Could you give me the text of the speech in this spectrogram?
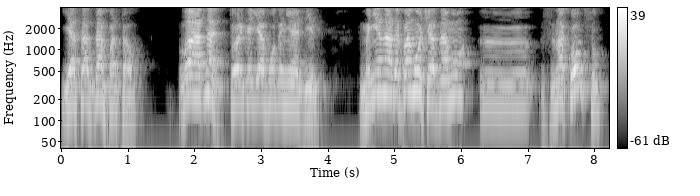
Я создам портал. Ладно, только я буду не один. Мне надо помочь одному э, знакомцу.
